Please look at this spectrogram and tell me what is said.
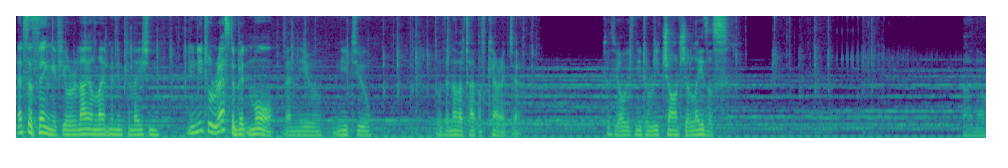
That's the thing, if you rely on light manipulation, you need to rest a bit more than you need to with another type of character. Because you always need to recharge your lasers. Oh no,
